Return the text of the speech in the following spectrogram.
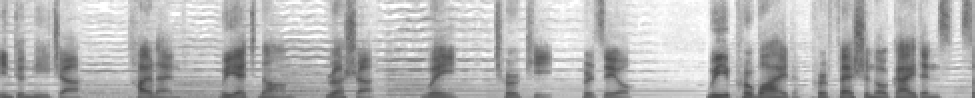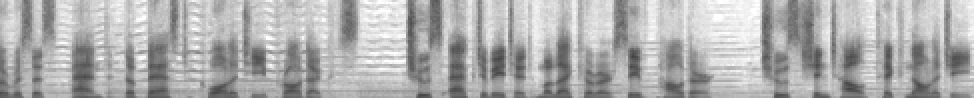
Indonesia, Thailand, Vietnam, Russia, Wei, Turkey, Brazil. We provide professional guidance services and the best quality products. Choose activated molecular sieve powder. Choose Xintao technology.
